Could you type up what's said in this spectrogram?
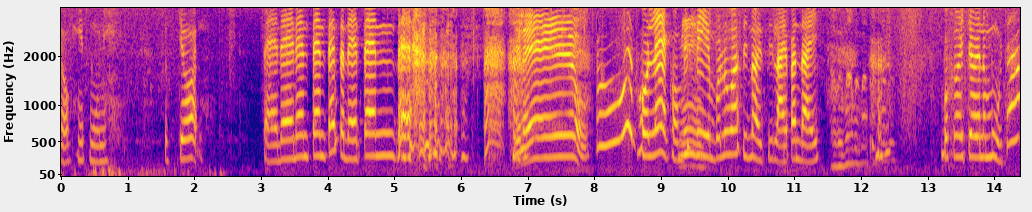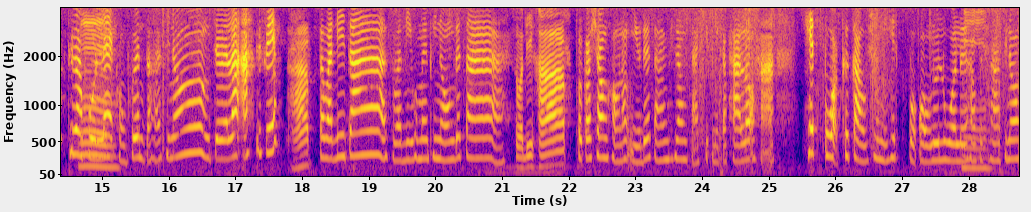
ดอกเห็ดหมูนี่ สุดยอด แต่แดนแดนแตนแตนแต่แดนแตนแตนไปแล้วโอ้ยโพลแรกของพี่นี่ฟิล์มบ่รู้ว่าสิหน่อยสิหลายปันใดเอาไปมาไปมาไปมาบ่เคยเจอน้ำหมูจ้าเทื่อนี่โพลแรกของเพื่อนจ้ะพี่น้องเจอละอะพี่ฟิล์มครับ สวัสดีจ้า สวัสดีพ่อแม่พี่น้องเด้อจ้า สวัสดีครับพวกเราช่องของน้องอิ๋วเด้อจ้าพี่น้องจ๋าคลิปนี้ก็พาเลาะหาเห็ดปวกคือเก่าช่วงนี้เห็ดปวกออกรัวๆเลยค่ะพาพี่น้อง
